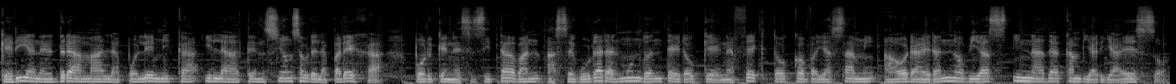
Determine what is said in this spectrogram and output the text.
Querían el drama, la polémica y la atención sobre la pareja, porque necesitaban asegurar al mundo entero que en efecto Koba y Asami ahora eran novias y nada cambiaría eso.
